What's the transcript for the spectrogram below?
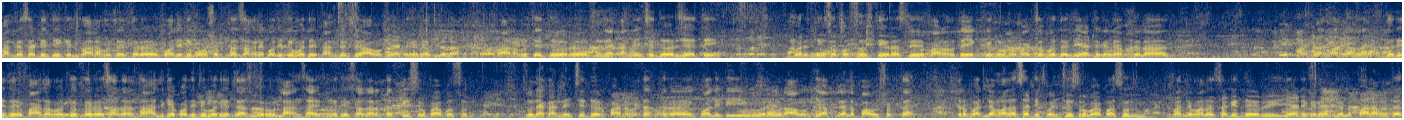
कांद्यासाठी देखील पाहायला मिळते. तर क्वालिटी पाहू शकता चांगल्या क्वालिटीमध्ये कांद्याची आवक या ठिकाणी आपल्याला पाहायला मिळते. दर जुन्या कांद्याचे दर जे आहे ते बरेच दिवसापासून स्थिर असलेले पाहायला मिळते. एक ते दोन रुपयाचा बदल या ठिकाणी आपल्याला कधीतरी पाहायला मिळतो तर साधारणतः हलक्या क्वालिटीमध्ये त्याचबरोबर लहान साईजमध्ये साधारणतः तीस रुपयापासून जुन्या कांद्यांचे दर पाहायला मिळतात तर क्वालिटीबरोबर आवकी आपल्याला पाहू शकता. तर बदल्या मालासाठी पंचवीस रुपयापासून बदल्या मालासाठी दर या ठिकाणी आपल्याला पाहायला मिळतात.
